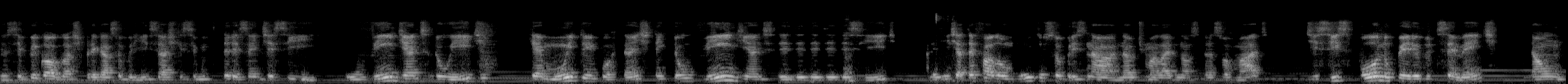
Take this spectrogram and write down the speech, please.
Eu sempre gosto de pregar sobre isso. Eu acho que isso é muito interessante, esse o vinde antes do id, que é muito importante. Tem que ter o vinde antes de, de, de, desse id. A gente até falou muito sobre isso na, na última live Nossos Transformados, de se expor no período de semente. Então,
